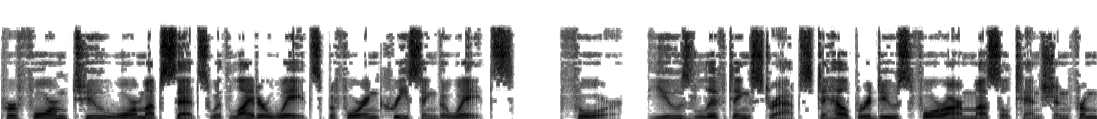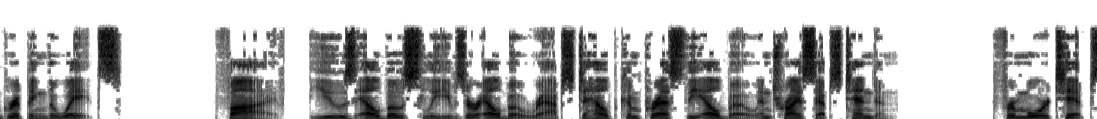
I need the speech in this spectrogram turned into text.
Perform two warm up sets with lighter weights before increasing the weights. 4. Use lifting straps to help reduce forearm muscle tension from gripping the weights. 5. Use elbow sleeves or elbow wraps to help compress the elbow and triceps tendon. For more tips,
